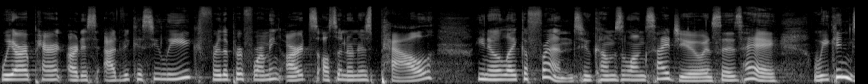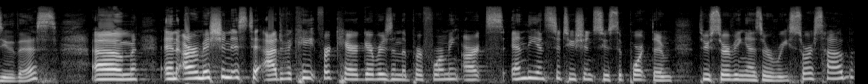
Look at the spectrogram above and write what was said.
We are a Parent Artist Advocacy League for the Performing Arts, also known as PAAL you know, like a friend who comes alongside you and says, hey, we can do this. Um, and our mission is to advocate for caregivers in the performing arts and the institutions who support them through serving as a resource hub,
